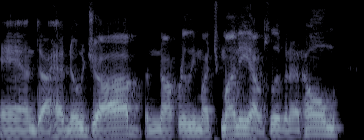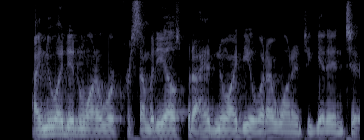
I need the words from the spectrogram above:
and I had no job and not really much money. I was living at home. I knew I didn't want to work for somebody else, but I had no idea what I wanted to get into.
